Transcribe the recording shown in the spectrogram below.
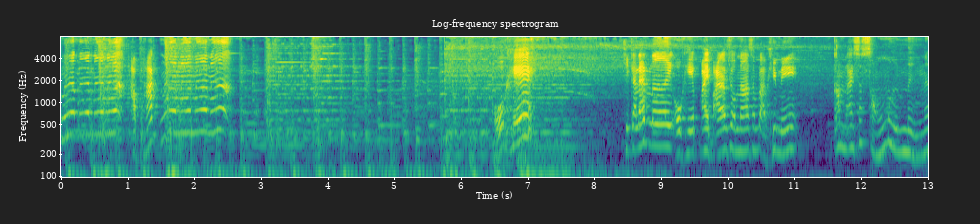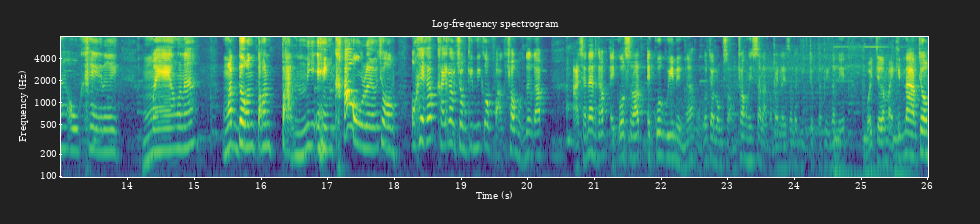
เนื้อเนื้อเนื้อเนื้ออพัด โอเค ชิคกาเลตเลย โอเค ไปไปแล้ชมนะสำหรับคลิปนี้กำไรสักสองหมื่นหนึ่งนะ โอเคเลย แมวนะ มาโดนตอนปั่นนี่เองเข้าเลยผู้ชม โอเคครับ ใครครับชมคลิปนี้ก็ฝากช่องผมด้วยครับอาชแนลครับ ไอโกสล็อตไอโกวีหนึ่งนะ ผมก็จะลง 2 ช่องนี้สลับกันไปเลยสำหรับคลิปจบแต่เพียงเท่านี้ ไว้เจอกันใหม่คลิปหน้าผู้ชม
